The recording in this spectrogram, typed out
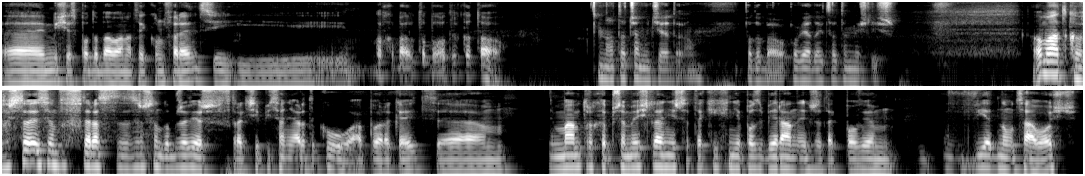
e, mi się spodobała na tej konferencji i no chyba to było tylko to. No to czemu cię to podobało? Powiadaj, co ty myślisz. O matko, wiesz co, jestem teraz, zresztą dobrze wiesz, w trakcie pisania artykułu Apple Arcade. Um, mam trochę przemyśleń, jeszcze takich niepozbieranych, że tak powiem, w jedną całość.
